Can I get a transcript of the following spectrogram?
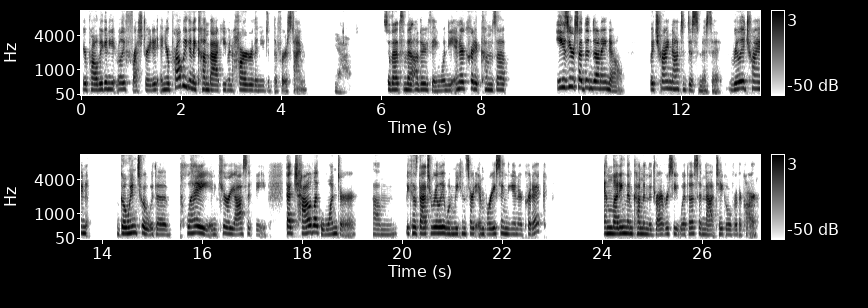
You're probably going to get really frustrated and you're probably going to come back even harder than you did the first time. Yeah. So that's the other thing. When the inner critic comes up easier said than done i know but try not to dismiss it. Really try and go into it with a play and curiosity, that childlike wonder, um, because that's really when we can start embracing the inner critic and letting them come in the driver's seat with us and not take over the car.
